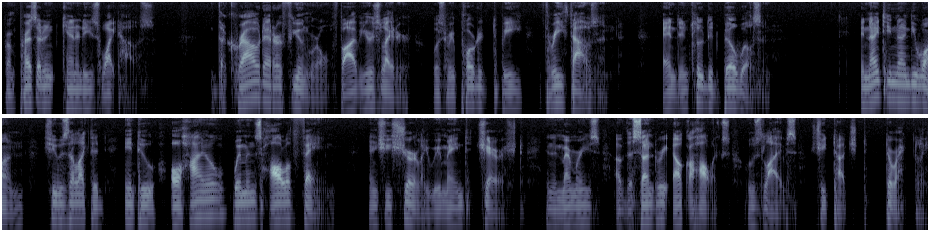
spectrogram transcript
from President Kennedy's White House. The crowd at her funeral five years later was reported to be 3,000, and included Bill Wilson. In 1991, she was elected into Ohio Women's Hall of Fame, and she surely remained cherished in the memories of the sundry alcoholics whose lives she touched directly.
